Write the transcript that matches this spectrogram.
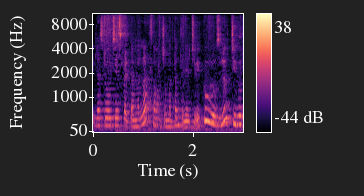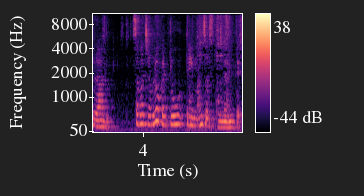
ఇలా స్టోర్ చేసి పెట్టడం వల్ల సంవత్సరం మొత్తం తినచ్చు. ఎక్కువ రోజులు చిగురు రాదు. సంవత్సరంలో ఒక టూ త్రీ మంత్స్ వస్తుంది అంతే.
